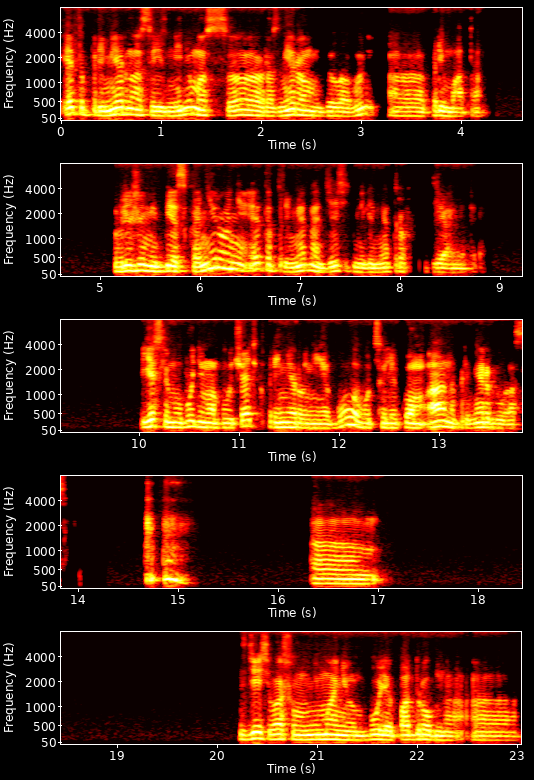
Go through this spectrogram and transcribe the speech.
Это примерно соизмеримо с размером головы а, примата. В режиме без сканирования это примерно 10 мм в диаметре. Если мы будем облучать, к примеру, не голову целиком, а, например, глаз. Здесь вашему вниманию более подробно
